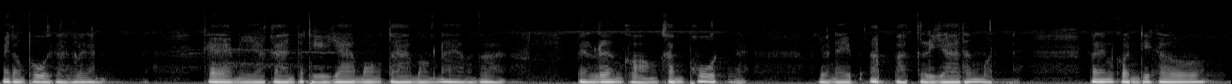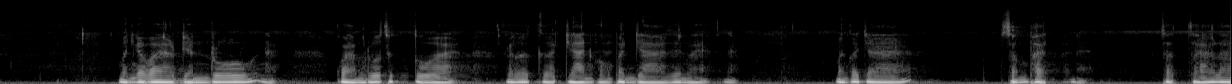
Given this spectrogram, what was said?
ไม่ต้องพูดกันก็แล้วกัน แค่มีอาการปฏิกิริยามองตามองหน้ามันก็เป็นเรื่องของคำพูดนะอยู่ในอัปปกริยาทั้งหมดนะเพราะฉะนั้นคนที่เขาเหมือนกับว่าเรียนรู้นะความรู้สึกตัว แล้วก็เกิดญาณของปัญญาขึ้นมานะมันก็จะสัมผัสนะ สัจจารา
